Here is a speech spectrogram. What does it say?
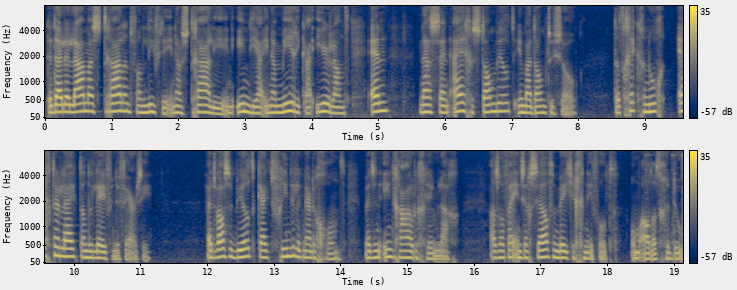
De Dalai Lama stralend van liefde in Australië, in India, in Amerika, Ierland... en, naast zijn eigen standbeeld, in Madame Tussauds. Dat gek genoeg echter lijkt dan de levende versie. Het wassen beeld kijkt vriendelijk naar de grond... met een ingehouden glimlach. Alsof hij in zichzelf een beetje gniffelt om al dat gedoe.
